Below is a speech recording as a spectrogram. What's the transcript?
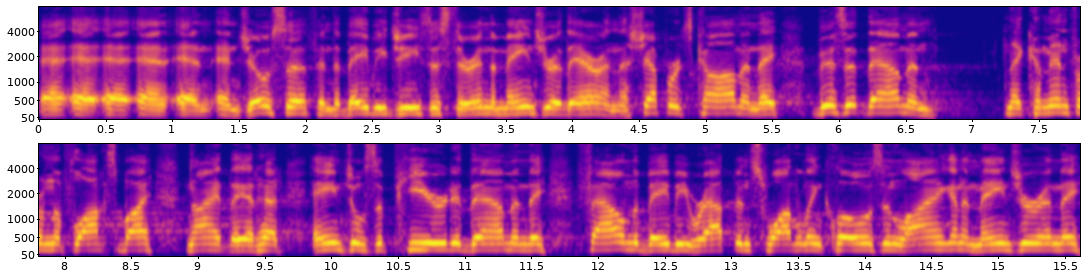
and, and, and Joseph and the baby Jesus. They're in the manger there, and the shepherds come and they visit them and they come in from the flocks by night. They had had angels appear to them and they found the baby wrapped in swaddling clothes and lying in a manger and they,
